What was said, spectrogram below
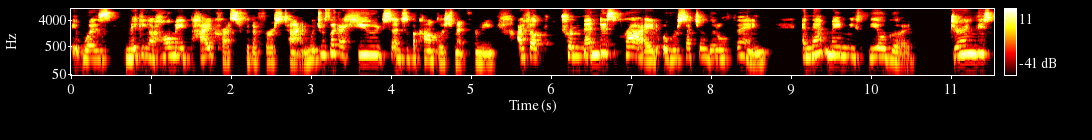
it was making a homemade pie crust for the first time, which was like a huge sense of accomplishment for me. I felt tremendous pride over such a little thing. And that made me feel good. During these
